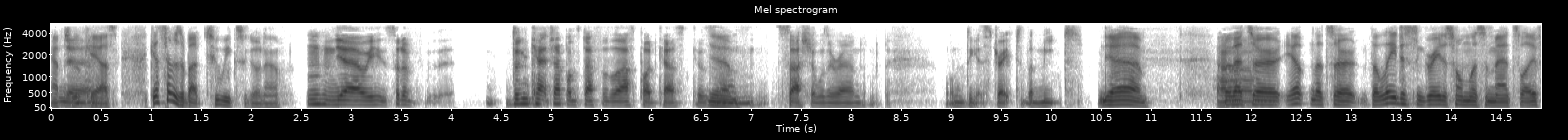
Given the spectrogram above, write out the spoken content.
Absolute Yeah. Chaos. guess that was about two weeks ago now. Mhm, yeah, we sort of didn't catch up on stuff for the last podcast because Yeah. um, Sasha was around and wanted to get straight to the meat. Yeah. So that's Um, our yep, that's our the latest and greatest homeless in Matt's life.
